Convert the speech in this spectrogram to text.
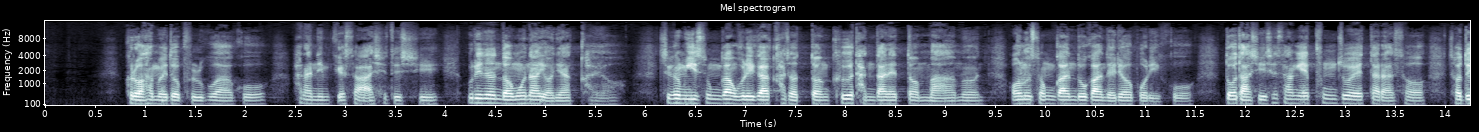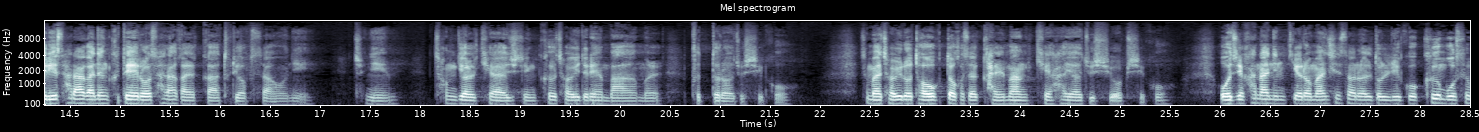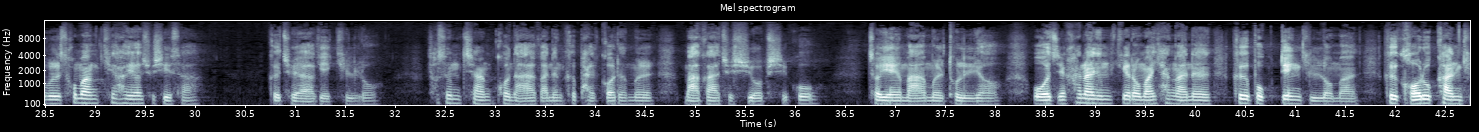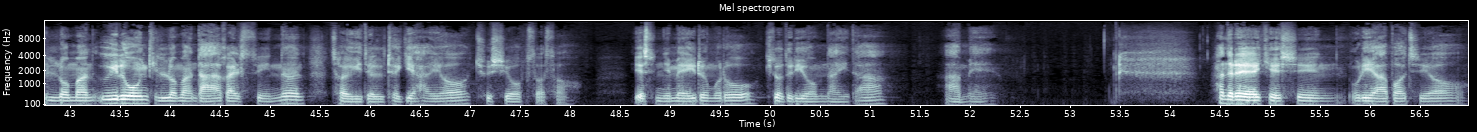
그러함에도 불구하고 하나님께서 아시듯이 우리는 너무나 연약하여 지금 이 순간 우리가 가졌던 그 단단했던 마음은 어느 순간 녹아내려버리고 또 다시 세상의 풍조에 따라서 저들이 살아가는 그대로 살아갈까 두렵사오니 주님 청결케 해주신 그 저희들의 마음을 붙들어 주시고 정말 저희로 더욱더 그것을 갈망케 하여 주시옵시고 오직 하나님께로만 시선을 돌리고 그 모습을 소망케 하여 주시사 그 죄악의 길로 서슴치 않고 나아가는 그 발걸음을 막아 주시옵시고 저희의 마음을 돌려 오직 하나님께로만 향하는 그 복된 길로만 그 거룩한 길로만 의로운 길로만 나아갈 수 있는 저희들 되게 하여 주시옵소서. 예수님의 이름으로 기도드리옵나이다. 아멘. 하늘에 계신 우리 아버지여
